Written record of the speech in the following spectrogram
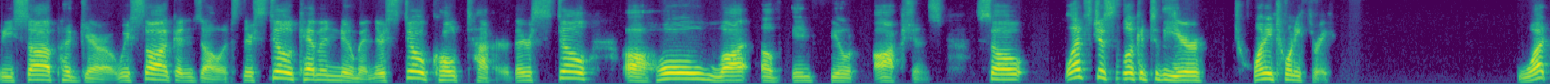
We saw Peguero. We saw Gonzalez. There's still Kevin Newman. There's still Cole Tucker. There's still a whole lot of infield options. So let's just look into the year 2023. What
